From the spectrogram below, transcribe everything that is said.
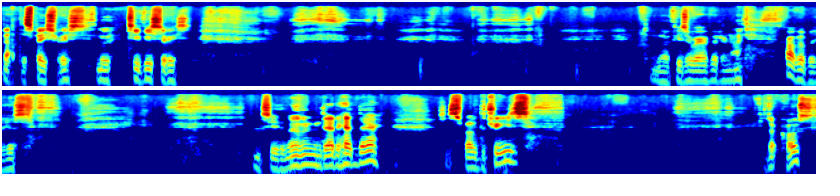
about the space race TV series. Don't know if he's aware of it or not. Probably is. You can see the moon dead ahead there, just above the trees up close.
